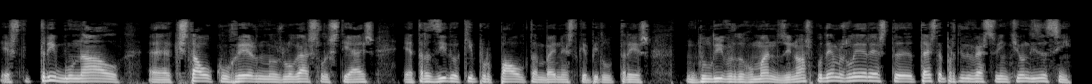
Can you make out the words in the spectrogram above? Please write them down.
este tribunal uh, que está a ocorrer nos lugares celestiais, é trazido aqui por Paulo também neste capítulo 3 do livro de Romanos. E nós podemos ler este texto a partir do verso 21, diz assim,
